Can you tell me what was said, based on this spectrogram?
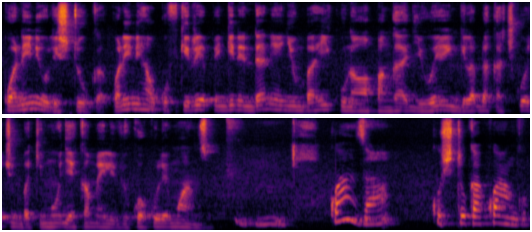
Kwa nini ulishtuka? Kwa nini haukufikiria pengine ndani ya nyumba hii kuna wapangaji wengi, labda kachukua chumba kimoja kama ilivyokuwa kule mwanzo? Kwanza kushtuka kwangu,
